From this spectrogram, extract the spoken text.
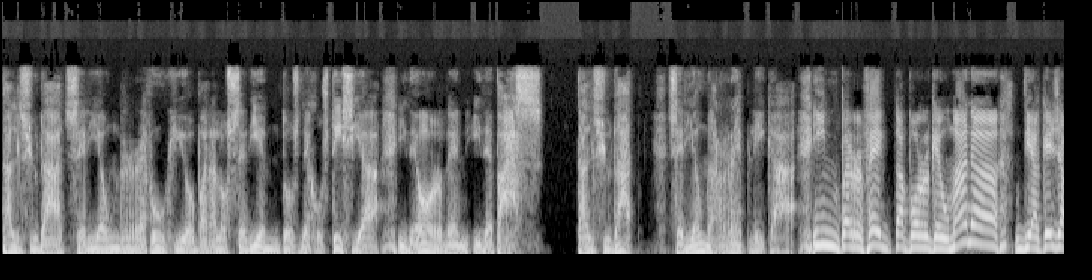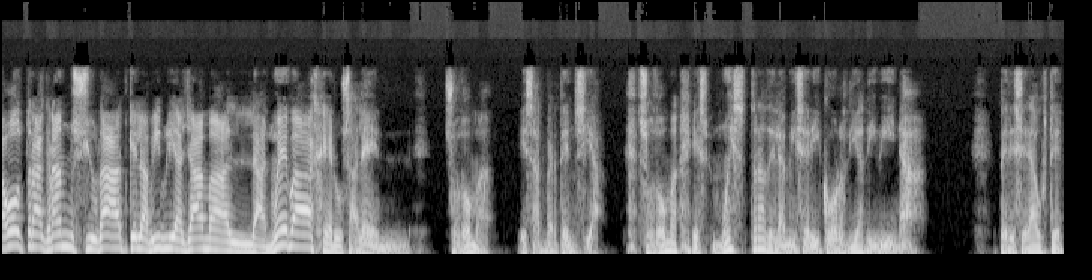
Tal ciudad sería un refugio para los sedientos de justicia y de orden y de paz. Tal ciudad sería una réplica, imperfecta porque humana, de aquella otra gran ciudad que la Biblia llama la Nueva Jerusalén. Sodoma es advertencia. Sodoma es muestra de la misericordia divina. ¿Perecerá usted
